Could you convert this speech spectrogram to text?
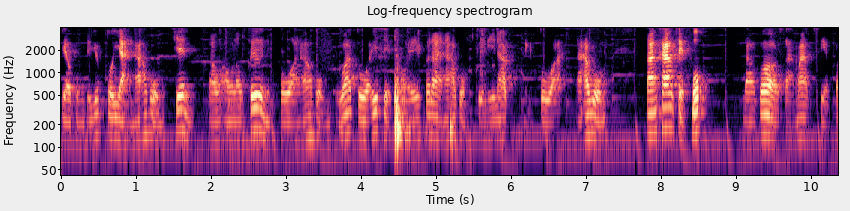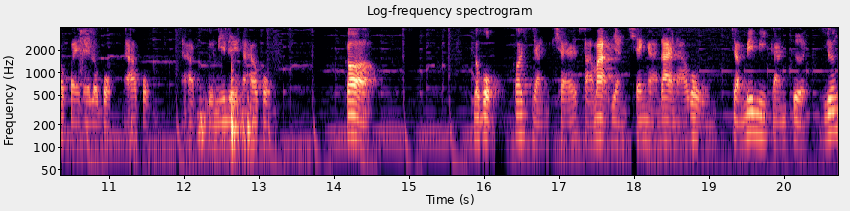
เดี๋ยวผมจะยกตัวอย่างนะครับผม เช่นเราเอาเราเตอร์หนึ่งตัวนะครับผมหรือว่าตัว a s s e t Point ก็ได้นะครับผมตัวนี้นะครับหนึ่งตัวนะครับผมตั้งค่าเสร็จปุ๊บเราก็สามารถเสียบเข้าไปในระบบนะครับผมนะครับตัวนี้เลยนะครับผม ก็ ระบบก็ยังใช้สามารถยังใช้งานได้นะครับผมจะไม่มีการเกิดเรื่อง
